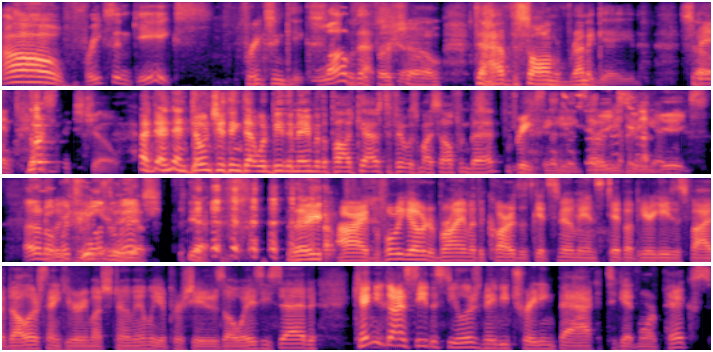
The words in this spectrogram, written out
Oh, freaks and geeks. Freaks and Geeks. Love was that the first show. show. to have the song Renegade. So Fantastic show. and, and and don't you think that would be the name of the podcast if it was myself in bed? Freaks and geeks. That would be Freaks and geeks. I don't know That which be one's which. Yeah. there you go. All right, before we go over to Bryan with the cards, let's get Snowman's tip up here. He gave us five dollars. Thank you very much, Snowman. We appreciate it as always. He said, "Can you guys see the Steelers maybe trading back to get more picks?"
